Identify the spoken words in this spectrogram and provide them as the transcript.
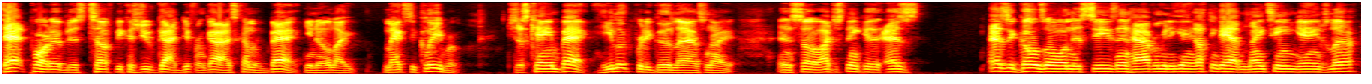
that part of it is tough because you've got different guys coming back, you know, like Maxi Kleber just came back. He looked pretty good last night. And so I just think as, as it goes on this season, however many games, I think they have 19 games left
